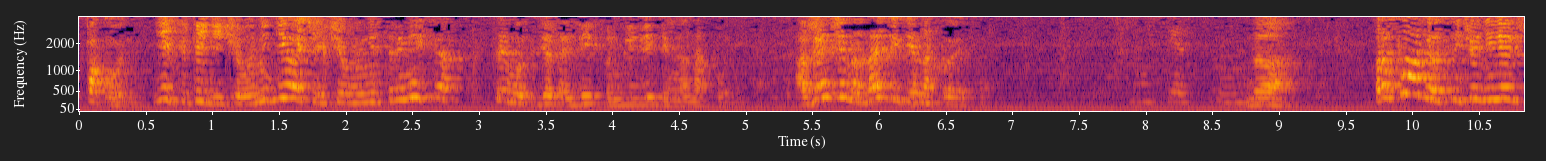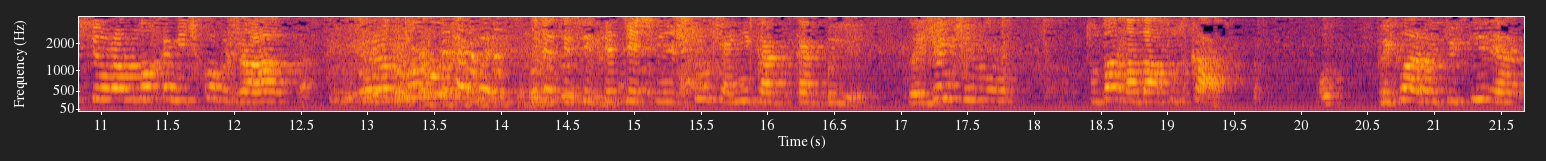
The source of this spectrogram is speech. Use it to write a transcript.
спокойный. Если ты ничего не делаешь, ничего не стремишься, ты вот где-то здесь приблизительно находишься. А женщина, знаете, где находится? Да. Расслабилась, ничего не делает, все равно хомячков жалко. Все равно, ну, как бы, вот эти все сердечные штуки, они как, как бы есть. То есть женщину туда надо опускать. Вот прикладывать усилия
